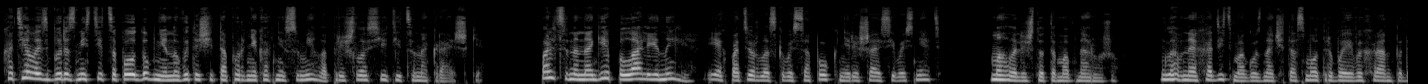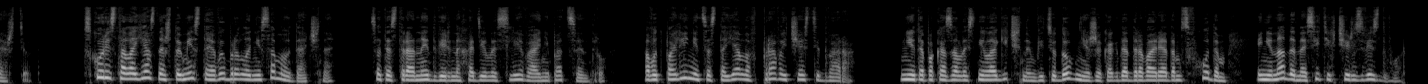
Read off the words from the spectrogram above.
Хотелось бы разместиться поудобнее, но вытащить топор никак не сумела, пришлось ютиться на краешке. Пальцы на ноге пылали и ныли, я их потерла сквозь сапог, не решаясь его снять, Мало ли что там обнаружу. Главное, ходить могу, значит, осмотр боевых ран подождет. Вскоре стало ясно, что место я выбрала не самое удачное. С этой стороны дверь находилась слева, а не по центру. А вот поленница стояла в правой части двора. Мне это показалось нелогичным, ведь удобнее же, когда дрова рядом с входом, и не надо носить их через весь двор.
